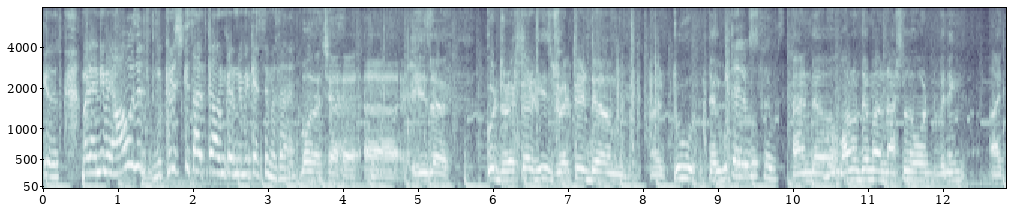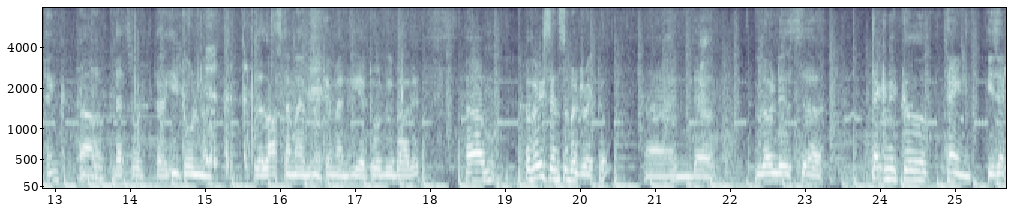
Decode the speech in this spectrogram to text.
But anyway, how was it? Krish के साथ काम करने में कैसे मज़ा आया? बहुत अच्छा है uh, is a good director he's directed um, uh, two Telugu Telugu films. and uh, one of them are national award winning I think, I uh, think. that's what uh, he told me the last time I met him and he had told me about it um, a very sensible director and uh, learned his uh, technical thing he's a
